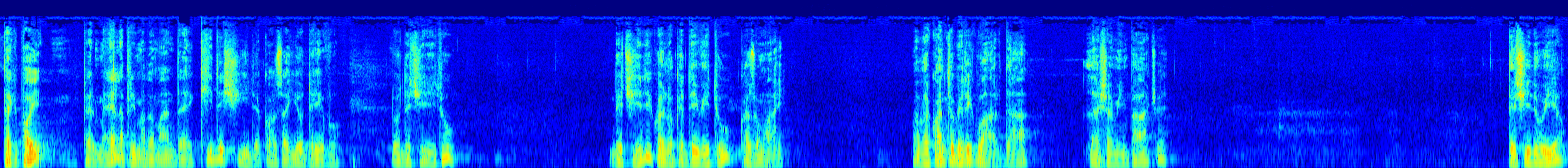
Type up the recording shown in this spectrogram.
Perché poi per me la prima domanda è chi decide cosa io devo? Lo decidi tu. Decidi quello che devi tu, casomai. Ma per quanto mi riguarda, lasciami in pace. Decido io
